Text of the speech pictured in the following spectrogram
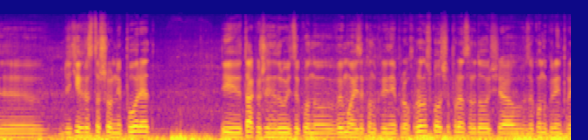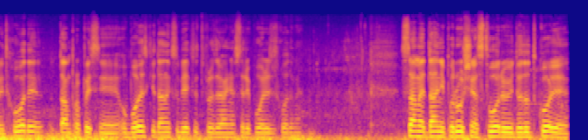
е, яких розташовані поряд. І також ігнорують закону, вимоги закону України про охорону школища природного середовища, закон України про відходи. Там прописані обов'язки даних суб'єктів сфері поряд з відходами. Саме дані порушення створюють додаткові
